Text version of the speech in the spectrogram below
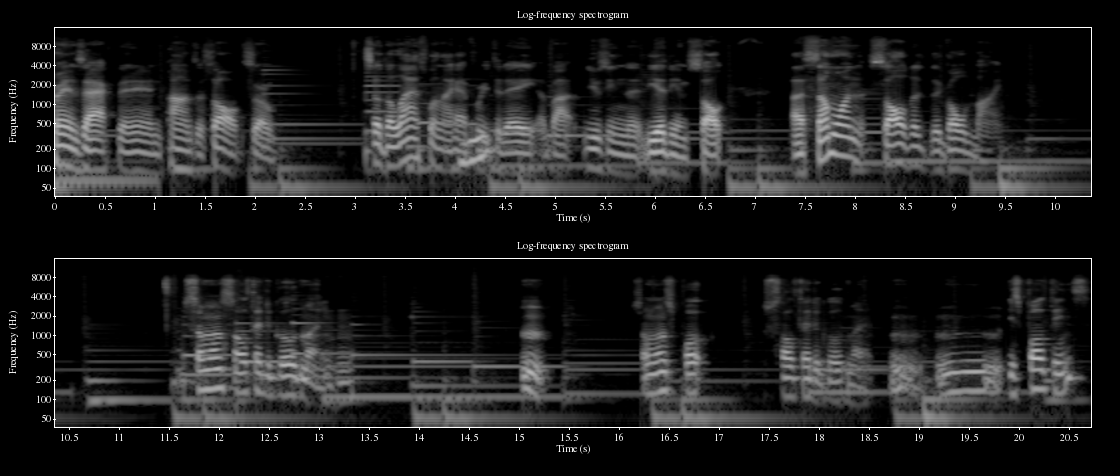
transact than pounds of salt. So, so the last one I have for you today about using the, the idiom salt. Uh, someone salted the gold mine. someone salted the gold mine Mhm. hmm. someone spo- salted the gold mine hmm. Hmm. He spoiled things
